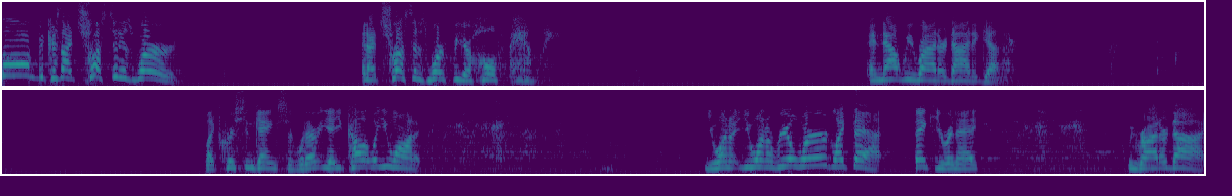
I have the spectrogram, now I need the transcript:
along because I trusted His Word. And I trusted his word for your whole family. And now we ride or die together. Like Christian gangster, whatever. Yeah, you call it what you want it. You want a, you want a real word like that? Thank you, Renee. We ride or die.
